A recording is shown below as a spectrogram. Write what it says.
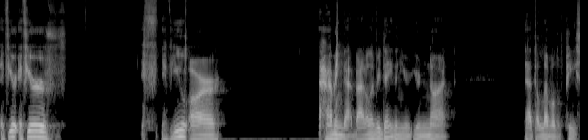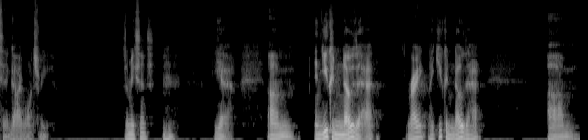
if you're if you're if if you are having that battle every day, then you're you're not at the level of peace that God wants for you. Does that make sense? Mhm. Yeah. Um, and you can know that, right? Like you can know that. Um,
